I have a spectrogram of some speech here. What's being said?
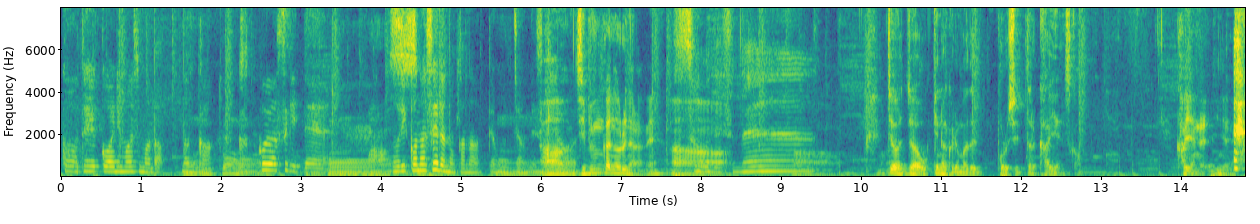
構抵抗ありますまだ。なんかかっこよすぎてま乗りこなせるのかなって思っちゃうんですけど。あー自分が乗るならね。あー。そうですね。あじゃあじゃあ大きな車でポルシェ行ったらカイエンですか？ーカイエンでいいんじゃないです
